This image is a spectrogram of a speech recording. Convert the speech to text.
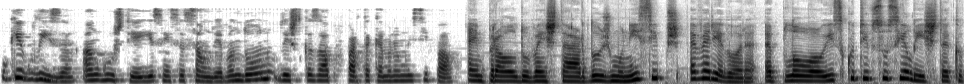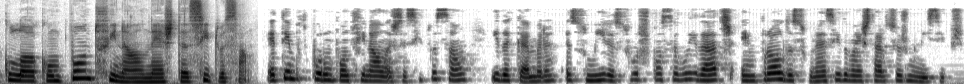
o que agudiza a angústia e a sensação de abandono deste casal por parte da Câmara Municipal. Em prol do bem-estar dos munícipes, a vereadora apelou ao Executivo Socialista que coloque um ponto final nesta situação. É tempo de pôr um ponto final nesta situação e da Câmara assumir as suas responsabilidades em prol da segurança e do bem-estar dos seus munícipes.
